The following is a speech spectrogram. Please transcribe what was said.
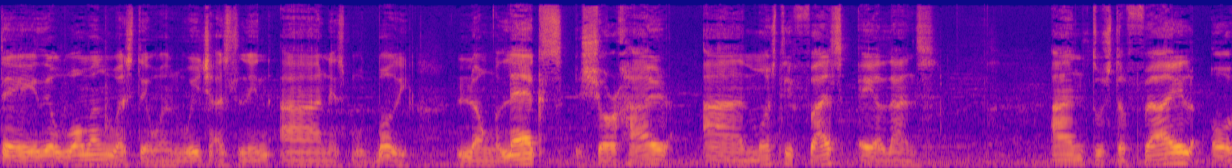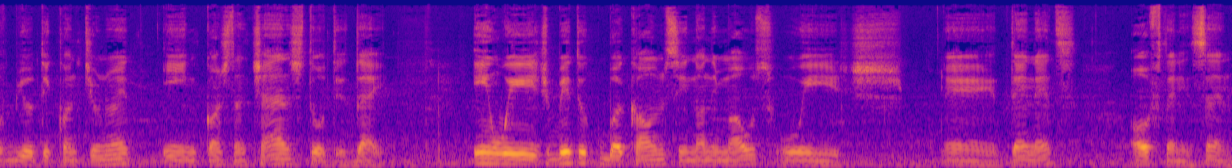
the woman was the one with a slim and smooth body, long legs, short hair, and mostly false elegance. And to the file of beauty continued in constant change to this day in which Bituk becomes synonymous with uh, tenets often insane.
